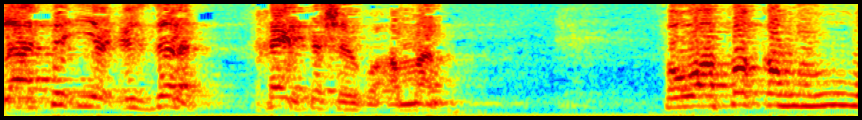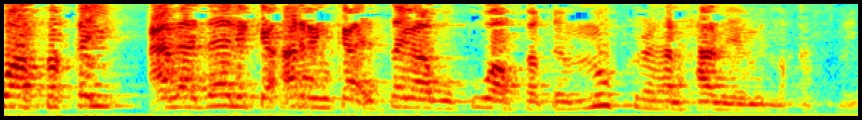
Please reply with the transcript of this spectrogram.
laata iyo cuzana khayr ka sheego ammaan. Fawaafaqahum wuu waafaqay. Calaa dalika arrinkaa isagaabuu ku waafaqay. Mukrahan xaaluya mid la qasbay.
